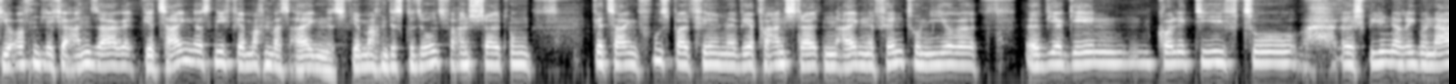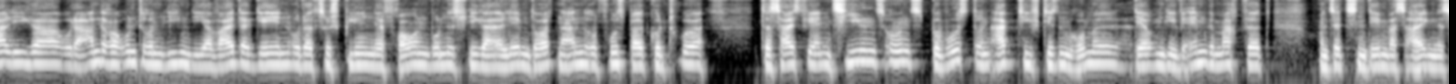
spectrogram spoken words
die öffentliche Ansage, wir zeigen das nicht, wir machen was eigenes. Wir machen Diskussionsveranstaltungen wir zeigen Fußballfilme, wir veranstalten eigene Fan-Turniere, äh, wir gehen kollektiv zu äh, Spielen der Regionalliga oder anderer unteren Ligen, die ja weitergehen, oder zu Spielen der Frauenbundesliga, erleben dort eine andere Fußballkultur. Das heißt, wir entziehen uns bewusst und aktiv diesem Rummel, der um die WM gemacht wird, und setzen dem was Eigenes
